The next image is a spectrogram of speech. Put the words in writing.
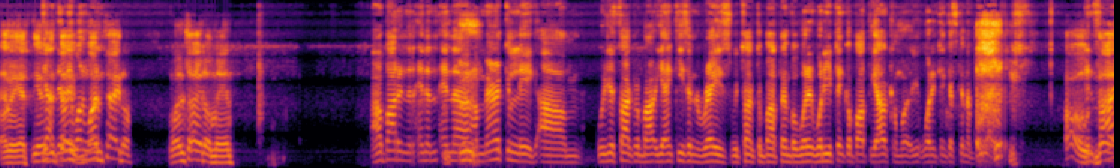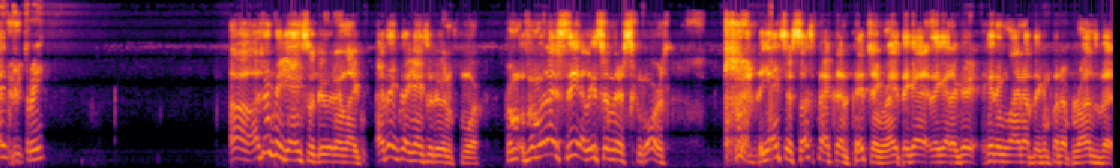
I mean, at the end Yeah, of the they day, won one title, one title, man. How about in the in the, in the Mm. American League? Um, we just talked about Yankees and the Rays. We talked about them, but what what do you think about the outcome? What, what do you think it's going to be like? Oh, in the- five, in three? Oh, I think the Yanks will do it in like. I think the Yanks will do it in four. From from what I see, at least from their scores, the Yanks are suspect on pitching. Right? They got they got a great hitting lineup. They can put up runs, but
